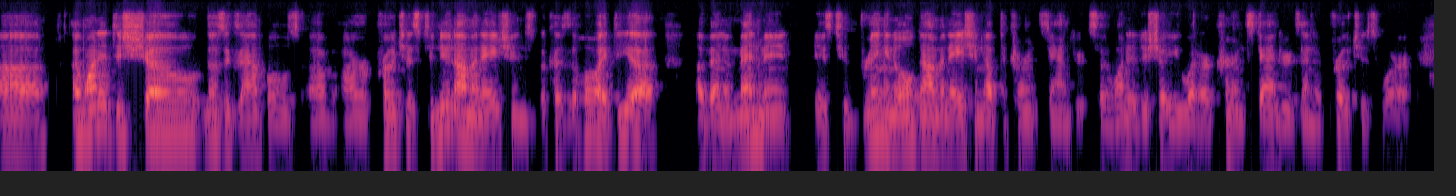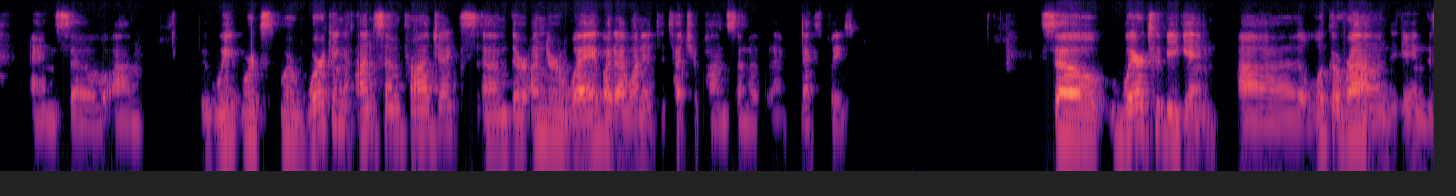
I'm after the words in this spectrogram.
Uh, I wanted to show those examples of our approaches to new nominations because the whole idea of an amendment is to bring an old nomination up to current standards. So I wanted to show you what our current standards and approaches were. And so um, we, we're, we're working on some projects. Um, they're underway, but I wanted to touch upon some of them. Next, please. So where to begin? Uh, look around in the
